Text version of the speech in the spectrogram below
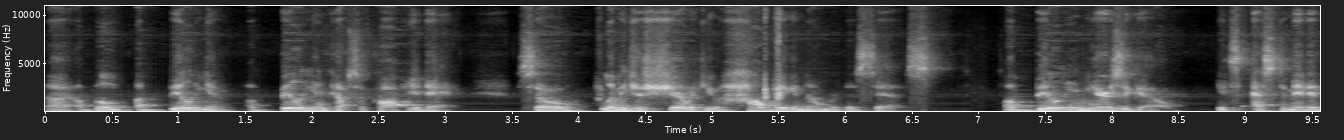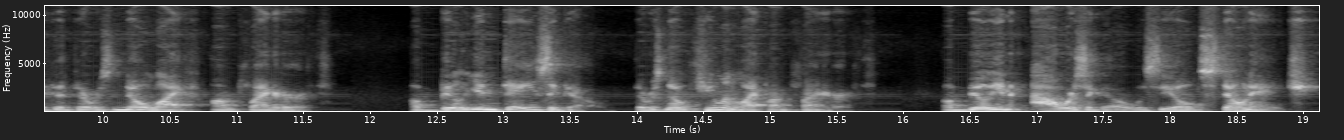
uh, about a billion, a billion cups of coffee a day. So let me just share with you how big a number this is. A billion years ago, it's estimated that there was no life on planet Earth. A billion days ago, there was no human life on planet Earth. A billion hours ago was the old Stone Age.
